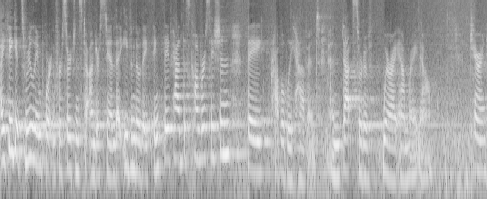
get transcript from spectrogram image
I think it's really important for surgeons to understand that even though they think they've had this conversation, they probably haven't, and that's sort of where I am right now. Karen.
